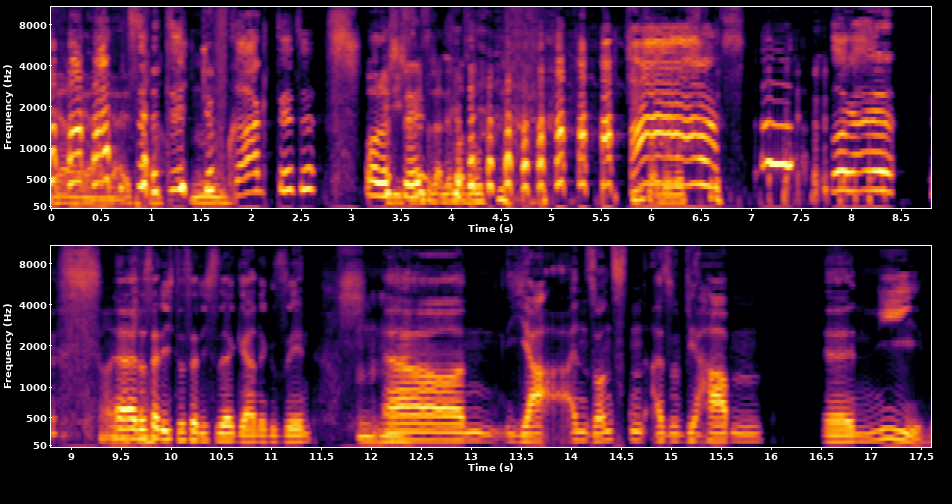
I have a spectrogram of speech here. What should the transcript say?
Ja, ja, ja, ja ist Als ich hm. gefragt hätte. Oh, das die Fresse dann immer so so geil. Ja, äh, das hätte ich, das hätte ich sehr gerne gesehen. Mhm. Ähm, ja, ansonsten, also wir haben äh, nie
